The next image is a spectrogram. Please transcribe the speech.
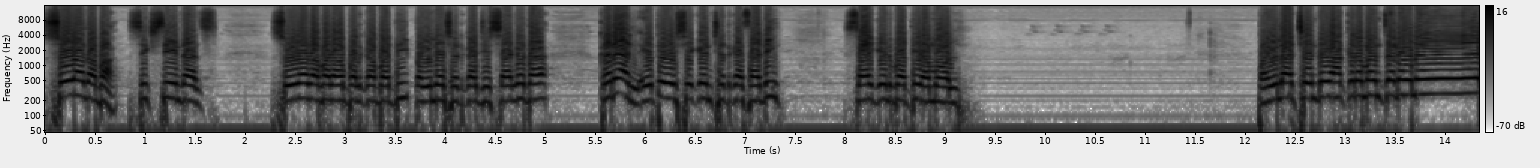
सोळा धाबा सिक्स्टीन रन्स सोळा धाबा धावपलकावरती पहिल्या षटकाची सांगता. करण येतोय सेकंड षटकासाठी. सेकंड बाती अमोल. पहिला चेंडू आक्रमण चढवले.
